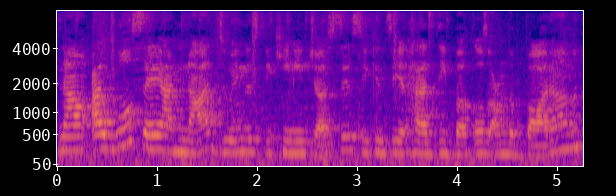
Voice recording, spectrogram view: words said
Now, I will say I'm not doing this bikini justice. You can see it has the buckles on the bottom.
